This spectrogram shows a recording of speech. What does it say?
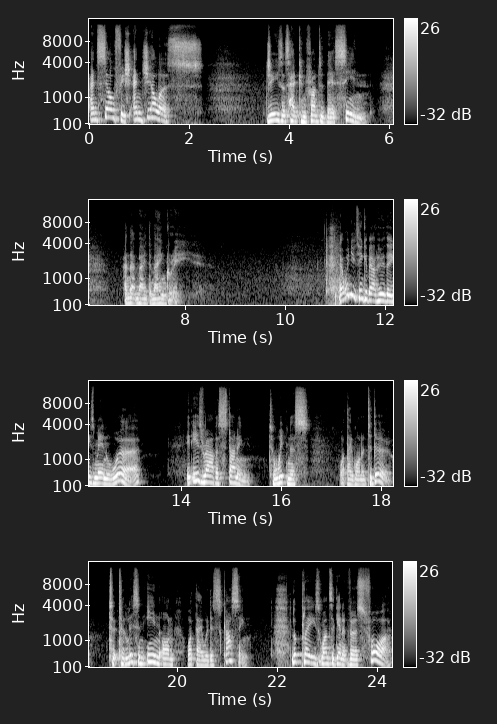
and selfish and jealous. Jesus had confronted their sin, and that made them angry. Now, when you think about who these men were, it is rather stunning to witness what they wanted to do, to, to listen in on what they were discussing. Look, please, once again at verse 4.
